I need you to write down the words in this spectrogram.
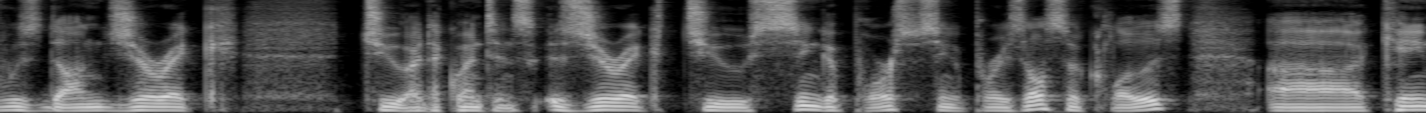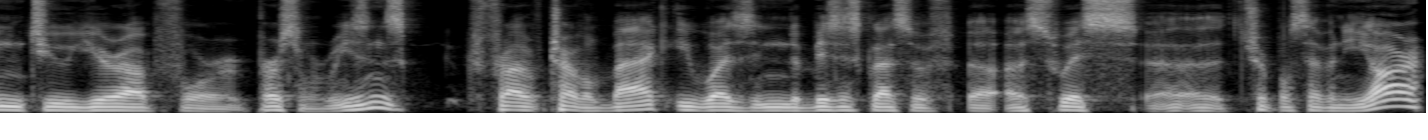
who's done Zurich to an acquaintance Zurich to Singapore. So Singapore is also closed. Uh, came to Europe for personal reasons. Tra- traveled back. He was in the business class of uh, a Swiss triple seven ER,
